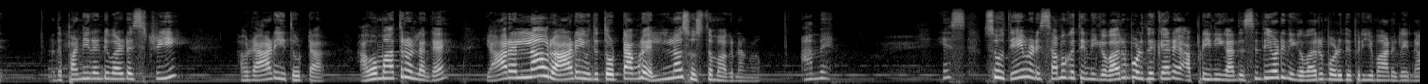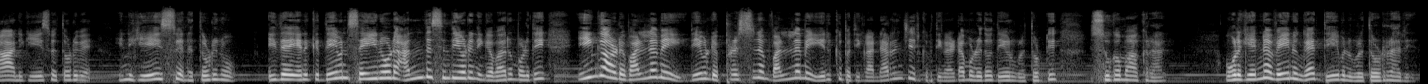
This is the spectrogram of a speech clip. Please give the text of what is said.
அந்த பன்னிரெண்டு வருட ஸ்ரீ அவரோட ஆடையை தொட்டா. அவ மாத்திரம் இல்லைங்க. யாரெல்லாம் ஒரு ஆடையை வந்து தொட்டாங்களோ எல்லாம் சுத்தமாகுனாங்களாம் ஆமே எஸ் ஸோ தேவனுடைய சமூகத்துக்கு நீங்கள் வரும்பொழுதுக்கு அப்படி நீங்கள் அந்த சிந்தையோடு நீங்கள் வரும்பொழுது பிரியமானங்களே நான் இன்னைக்கு இயேசுவை தொடுவேன். இன்னைக்கு இயேசு என்னை தொடணும் இதை எனக்கு தேவன் செய்யணும்னு அந்த சிந்தையோடு நீங்கள் வரும்பொழுது இங்கே அவருடைய வல்லமை தேவனுடைய பிரச்சனை வல்லமை இருக்குது பார்த்தீங்களா நிறைஞ்சு இருக்கு பார்த்தீங்களா இடம் முழுதும் தேவன் உங்களை தொட்டு சுகமாக்குறார். உங்களுக்கு என்ன வேணுங்க? தேவன் உங்களை தொடுறாரு.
